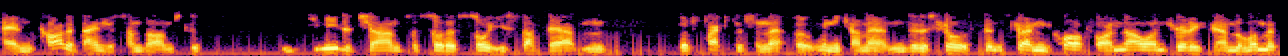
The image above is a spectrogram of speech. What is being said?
and kind of dangerous sometimes because you need a chance to sort of sort your stuff out and with practice and that, but when you come out and do the short stint straight and qualify, no one's really found the limit,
